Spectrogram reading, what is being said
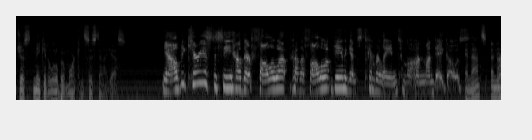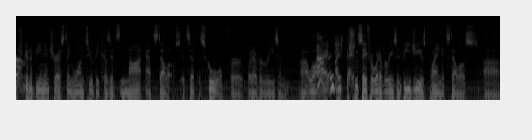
just make it a little bit more consistent, I guess. Yeah, I'll be curious to see how their follow up, how the follow up game against Timberlane to, on Monday goes. And that's um, going to be an interesting one too because it's not at Stellos; it's at the school for whatever reason. Uh, well, oh, I, I, shouldn't say for whatever reason. BG is playing at Stellos uh,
